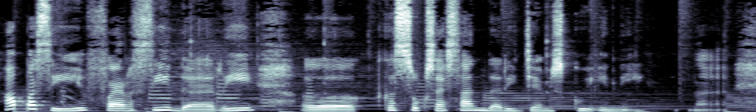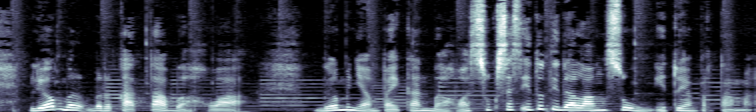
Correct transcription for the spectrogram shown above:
apa sih versi dari uh, kesuksesan dari James Gui ini? Nah, beliau berkata bahwa beliau menyampaikan bahwa sukses itu tidak langsung, itu yang pertama.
